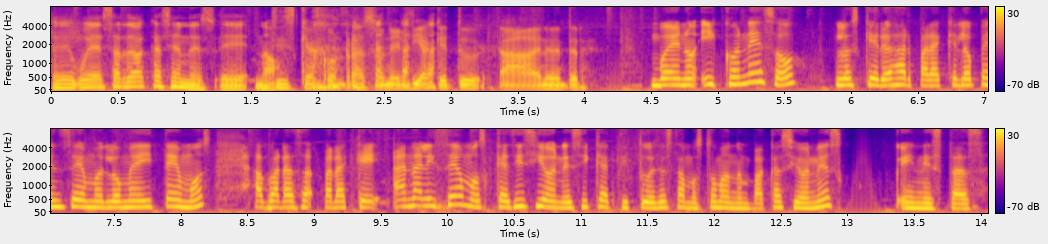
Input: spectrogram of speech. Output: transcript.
Eh, voy a estar de vacaciones. Eh, no. Dices que con razón el día que tú. Ah, no mentira. Bueno, y con eso los quiero dejar para que lo pensemos, lo meditemos, para, para que analicemos qué decisiones y qué actitudes estamos tomando en vacaciones en estas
